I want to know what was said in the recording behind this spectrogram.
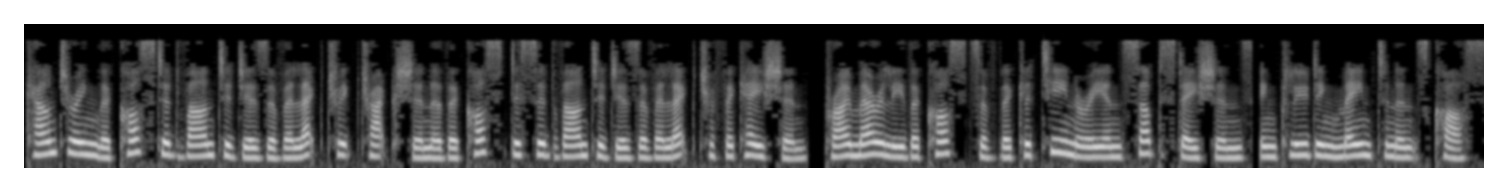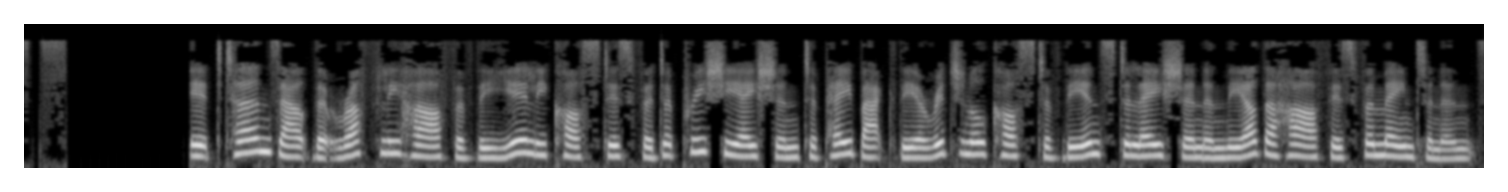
Countering the cost advantages of electric traction are the cost disadvantages of electrification, primarily the costs of the catenary and substations including maintenance costs. It turns out that roughly half of the yearly cost is for depreciation to pay back the original cost of the installation and the other half is for maintenance.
